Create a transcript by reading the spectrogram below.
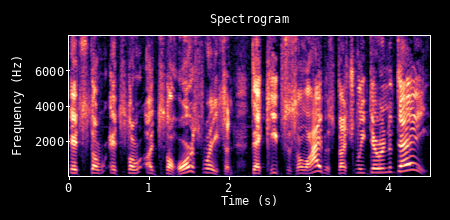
It's the it's the it's the horse racing that keeps us alive, especially during the day.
